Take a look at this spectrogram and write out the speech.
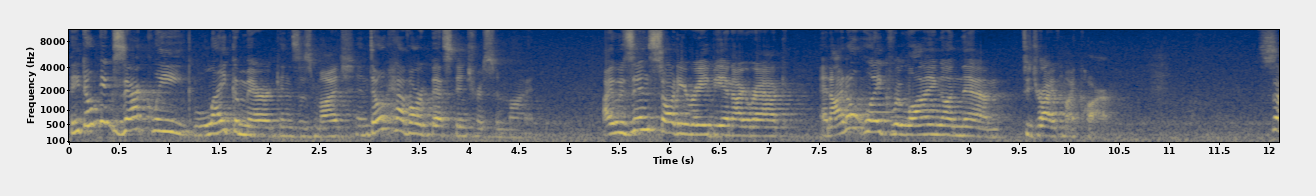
they don't exactly like Americans as much and don't have our best interests in mind. I was in Saudi Arabia and Iraq, and I don't like relying on them to drive my car. So,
